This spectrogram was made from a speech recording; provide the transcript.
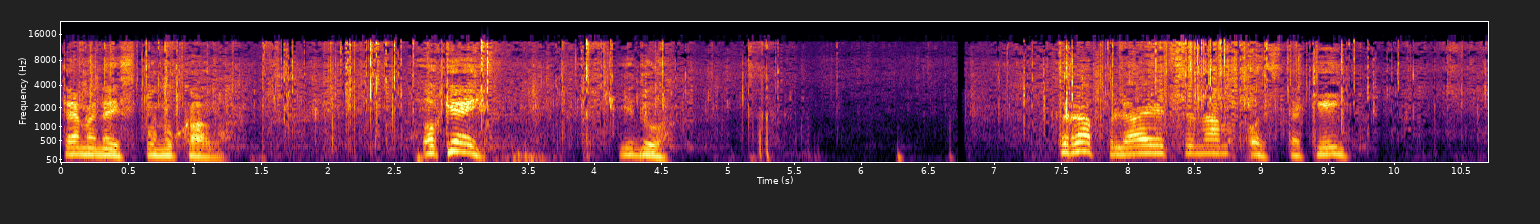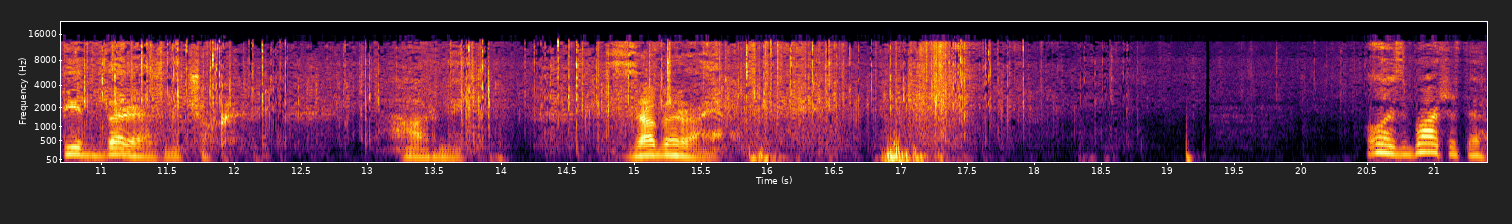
те мене і спонукало. Окей, йду. Трапляється нам ось такий підберезничок. Гарний. Забираємо. Ось бачите,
